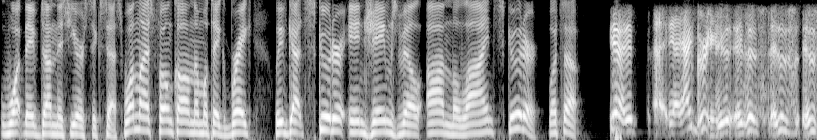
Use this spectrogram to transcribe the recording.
what they've done this year success. One last phone call and then we'll take a break. We've got Scooter in Jamesville on the line. Scooter, what's up? Yeah, it, I, agree. It is it is it is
